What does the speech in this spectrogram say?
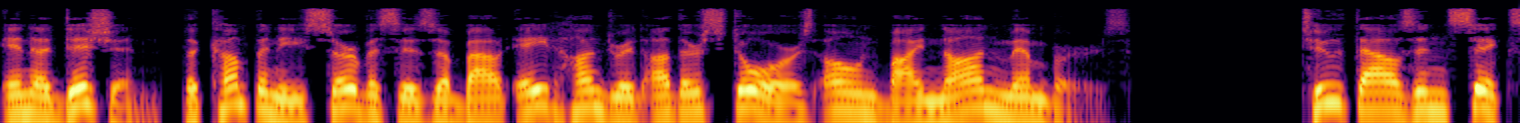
In addition, the company services about 800 other stores owned by non-members. 2006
